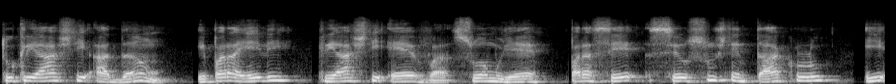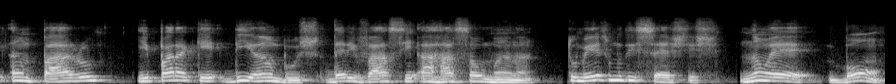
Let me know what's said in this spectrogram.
Tu criaste Adão e para ele criaste Eva, sua mulher, para ser seu sustentáculo e amparo, e para que de ambos derivasse a raça humana. Tu mesmo dissestes: Não é bom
